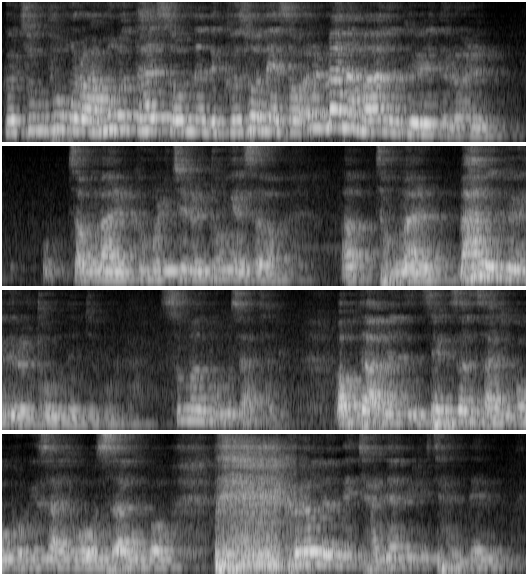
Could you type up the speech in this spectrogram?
그 중풍으로 아무것도 할 수 없는데 그 손에서 얼마나 많은 교회들을 정말 그 물질을 통해서 어, 정말 많은 교회들을 돕는지 몰라. 숨은 봉사자. 없다 하면 생선 사주고 고기 사주고 옷 사주고 다 그러는데 자녀들이 잘 되는 거야.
